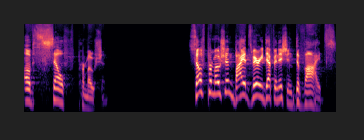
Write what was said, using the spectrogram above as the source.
of self promotion. Self promotion, by its very definition, divides.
